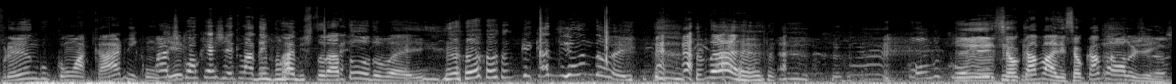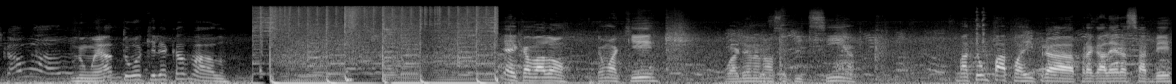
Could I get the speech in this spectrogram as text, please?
frango, com a carne, com o Mas de qualquer jeito lá dentro não vai misturar tudo, velho. O que, que adianta, velho? né? Como, como? Esse é o cavalo, esse é o cavalo, É o gente. cavalo. Não é à toa que ele é cavalo. E aí, cavalão? Estamos aqui, guardando a nossa pizzinha. Bater um papo aí pra, pra galera saber.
